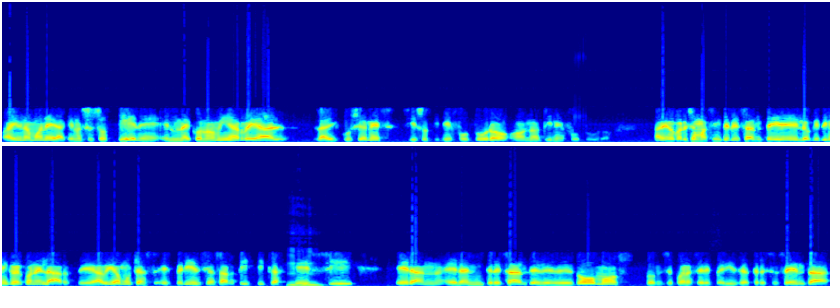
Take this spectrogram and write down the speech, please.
hay una moneda que no se sostiene en una economía real, la discusión es si eso tiene futuro o no tiene futuro. A mí me pareció más interesante lo que tiene que ver con el arte. Había muchas experiencias artísticas que sí eran, eran interesantes, desde domos, donde se pueden hacer experiencias 360,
